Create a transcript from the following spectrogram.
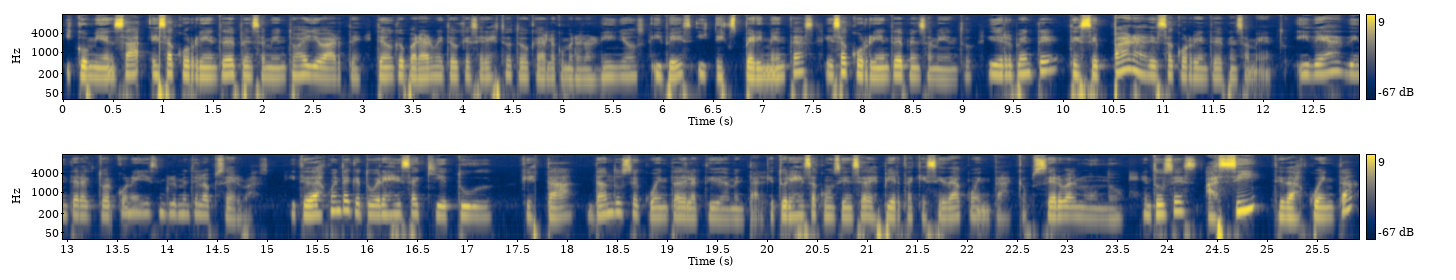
y comienza esa corriente de pensamientos a llevarte, tengo que pararme, tengo que hacer esto, tengo que darle a comer a los niños y ves y experimentas esa corriente de pensamiento y de repente te separas de esa corriente de pensamiento y dejas de interactuar con ella simplemente la observas y te das cuenta que tú eres esa quietud que está dándose cuenta de la actividad mental, que tú eres esa conciencia despierta que se da cuenta, que observa el mundo. Entonces, así te das cuenta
